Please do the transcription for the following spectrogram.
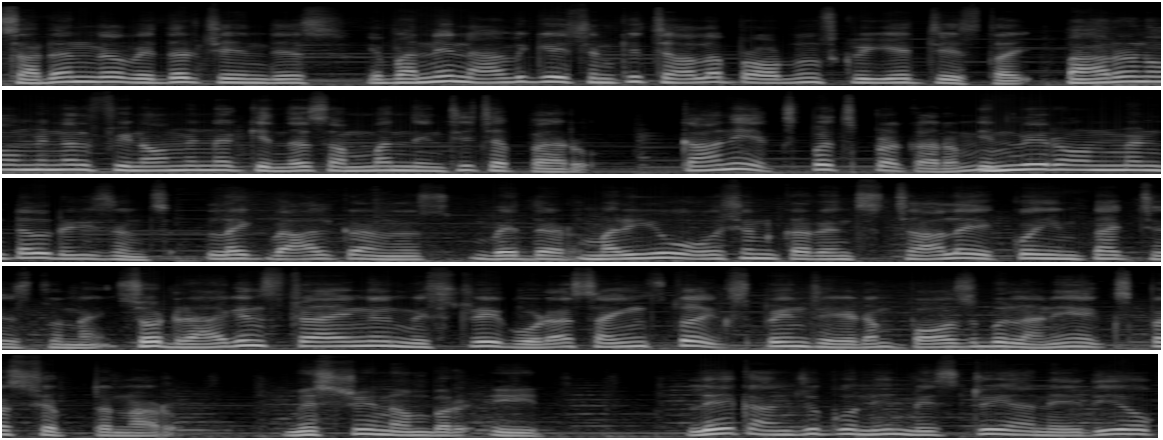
సడన్గా వెదర్ చేంజెస్ ఇవన్నీ నావిగేషన్కి చాలా ప్రాబ్లమ్స్ క్రియేట్ చేస్తాయి. పారానామినల్ ఫినామినా కింద సంబంధించి చెప్పారు. కానీ ఎక్స్పర్ట్స్ ప్రకారం environmental reasons like volcanoes weather మరియు ఓషన్ కరెంట్స్ చాలా ఎక్కువ ఇంపాక్ట్ చేస్తున్నాయి. సో డ్రాగన్స్ ట్రయాంగిల్ మిస్టరీ కూడా సైన్స్తో ఎక్స్ప్లెయిన్ చేయడం పాసిబుల్ అని ఎక్స్పర్ట్స్ చెప్తున్నారు. Mystery number eight Lake Anjikuni mystery అనేది ఒక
